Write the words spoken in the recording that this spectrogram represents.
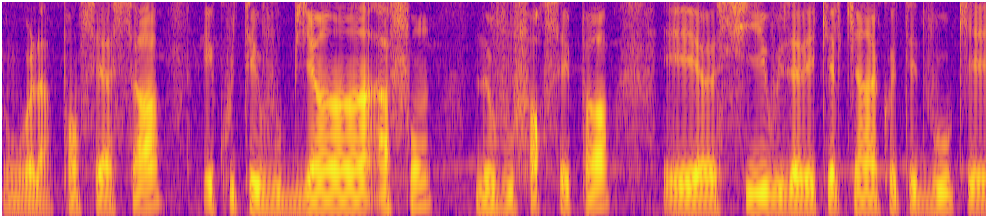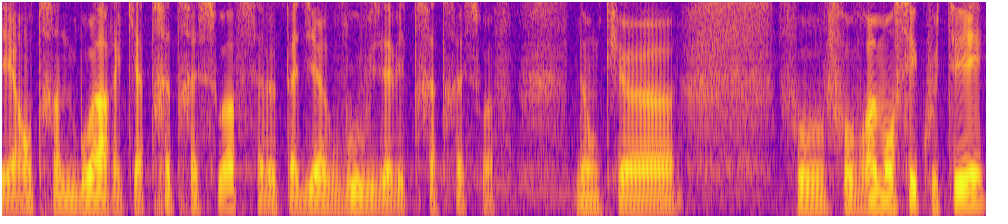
Donc voilà, pensez à ça, écoutez-vous bien à fond, ne vous forcez pas. Et euh, si vous avez quelqu'un à côté de vous qui est en train de boire et qui a très très soif, ça ne veut pas dire que vous, vous avez très très soif. Donc... Faut, faut vraiment s'écouter.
